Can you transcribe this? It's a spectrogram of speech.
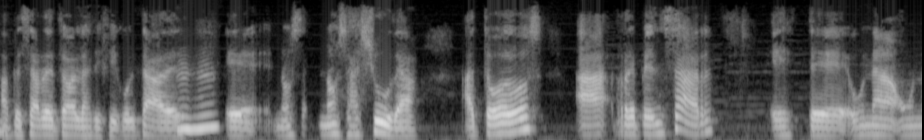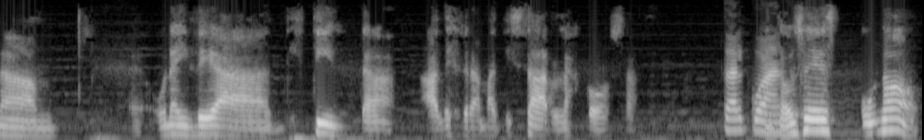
a pesar de todas las dificultades, eh, nos, nos ayuda a todos a repensar este, una, una, una idea distinta, a desdramatizar las cosas. Tal cual. Entonces, uno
